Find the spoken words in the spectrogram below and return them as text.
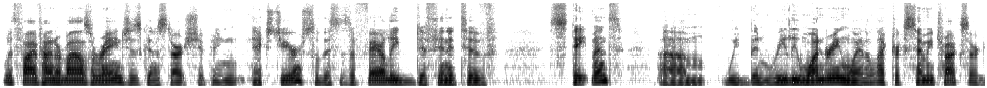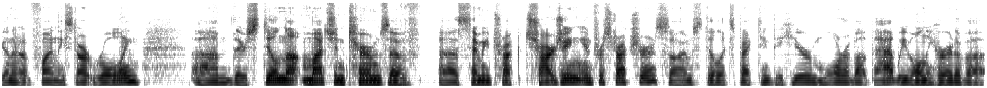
with 500 miles of range is going to start shipping next year. So this is a fairly definitive statement. Um, we've been really wondering when electric semi-trucks are going to finally start rolling. Um, there's still not much in terms of uh, semi-truck charging infrastructure, so I'm still expecting to hear more about that. We've only heard of a,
